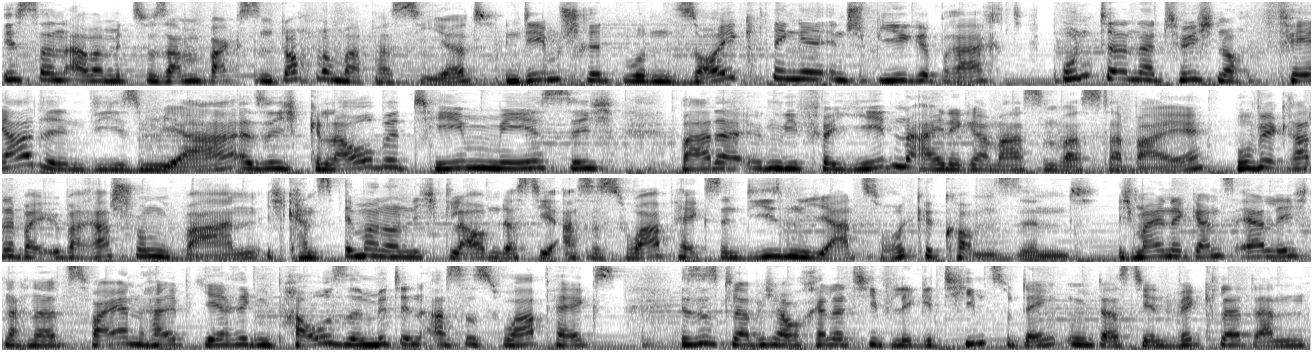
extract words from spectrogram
Ist dann aber mit Zusammenwachsen doch nochmal passiert. In dem Schritt wurden Säuglinge ins Spiel gebracht und dann natürlich noch Pferde in diesem Jahr. Also ich glaube, themenmäßig war da irgendwie für jeden einigermaßen was dabei. Wo wir gerade bei Überraschungen waren, ich kann es immer noch nicht glauben, dass die Accessoire-Packs in diesem Jahr zurückgekommen sind. Ich meine, ganz ehrlich, nach einer zweieinhalbjährigen Pause mit den Accessoire-Packs ist es, glaube ich, auch relativ legitim zu denken, dass die Entwickler dann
